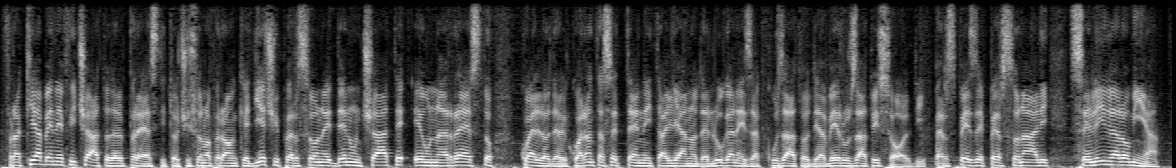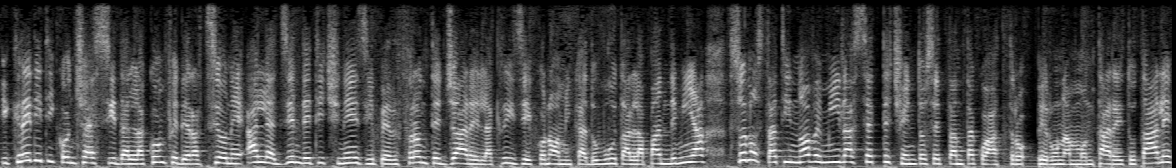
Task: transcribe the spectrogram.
Fra chi ha beneficiato del prestito ci sono però anche 10 persone denunciate e un arresto, quello del 47enne italiano del Luganese accusato di aver usato i soldi per spese personali. Selina Lomia. I crediti concessi dalla Confederazione alle aziende ticinesi per fronteggiare affrontare la crisi economica dovuta alla pandemia sono stati 9.774 per un ammontare totale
